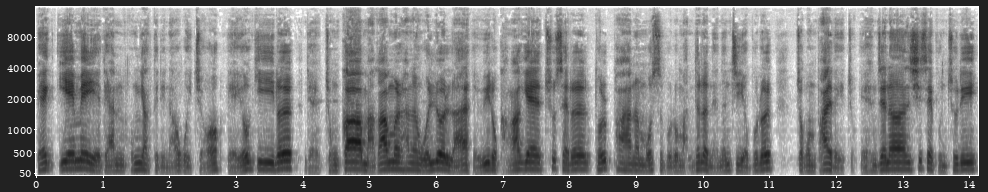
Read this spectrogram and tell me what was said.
100 EMA에 대한 공략들이 나오고 있죠. 예, 여기를 이제 종가 마감을 하는 월요일 날 위로 강하게 추세를 돌파하는 모습으로 만들어내는지 여부를 조금 봐야 되겠죠. 예, 현재는 시세 분출이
